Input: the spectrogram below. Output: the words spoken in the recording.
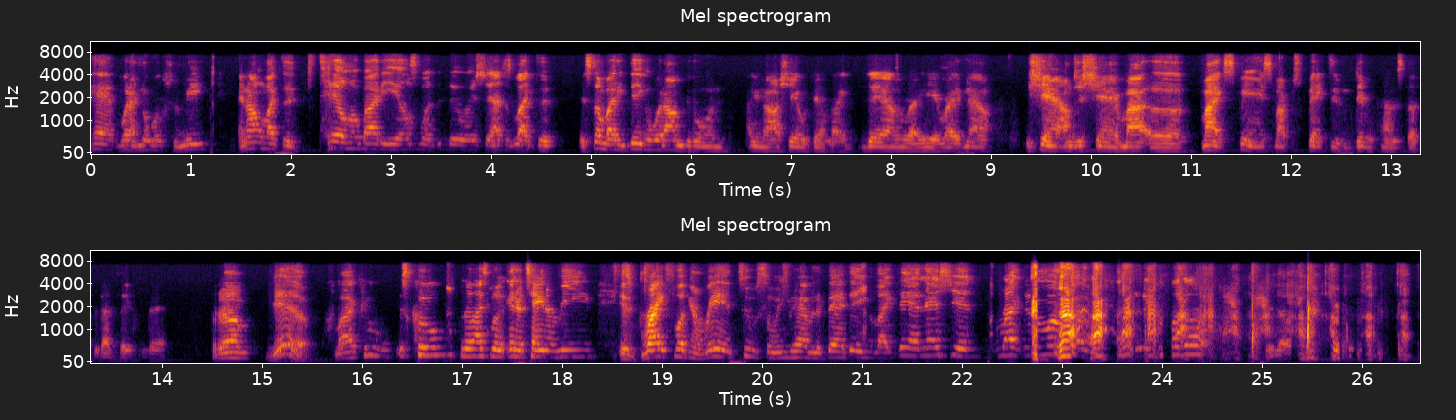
have, what I know works for me, and I don't like to tell nobody else what to do and shit. I just like to, if somebody digging what I'm doing, you know, I'll share with them. Like damn, right here, right now, sharing. I'm just sharing my uh my experience, my perspective, and different kind of stuff that I take from that. But um, yeah, like. It's cool. Nice little entertainer read. It's bright fucking red too. So when you're having a bad day, you're like, damn, that shit right in the motherfucker.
